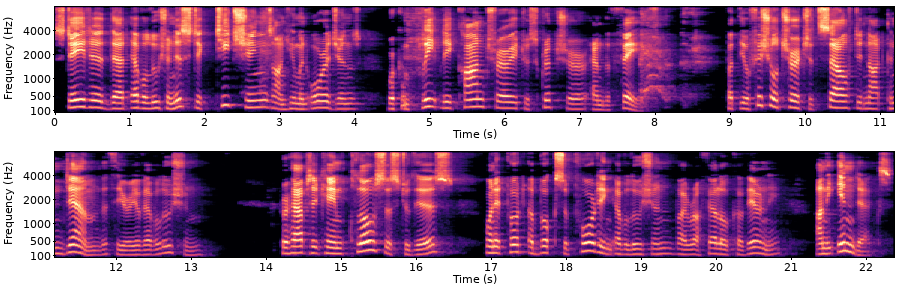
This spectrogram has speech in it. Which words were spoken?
stated that evolutionistic teachings on human origins were completely contrary to Scripture and the faith. But the official church itself did not condemn the theory of evolution. Perhaps it came closest to this when it put a book supporting evolution by Raffaello Caverni on the index.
